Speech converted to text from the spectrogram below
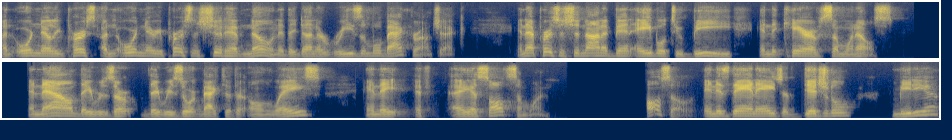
an ordinary person, an ordinary person should have known that they done a reasonable background check, and that person should not have been able to be in the care of someone else. And now they resort they resort back to their own ways, and they if they assault someone. Also, in this day and age of digital media,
